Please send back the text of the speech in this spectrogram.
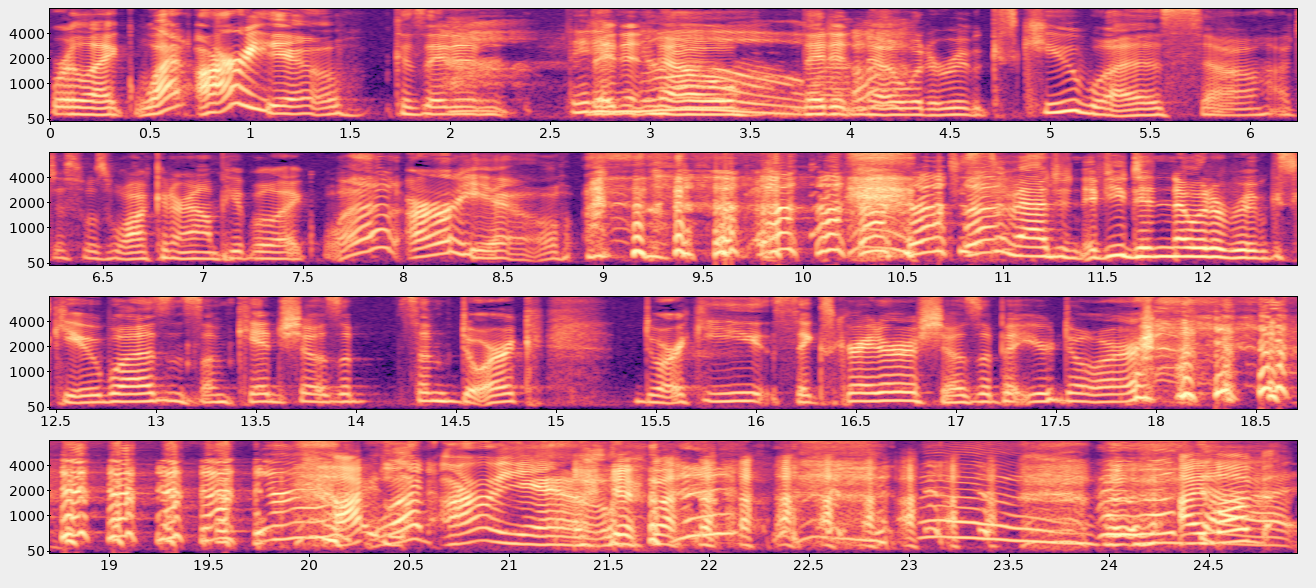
were like, "What are you?" Because they didn't. They They, didn't know. know. They didn't know oh. what a Rubik's cube was. So I just was walking around. People were like, "What are you?" just imagine if you didn't know what a Rubik's cube was, and some kid shows up, some dork, dorky sixth grader shows up at your door. I, what are you? I love that.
